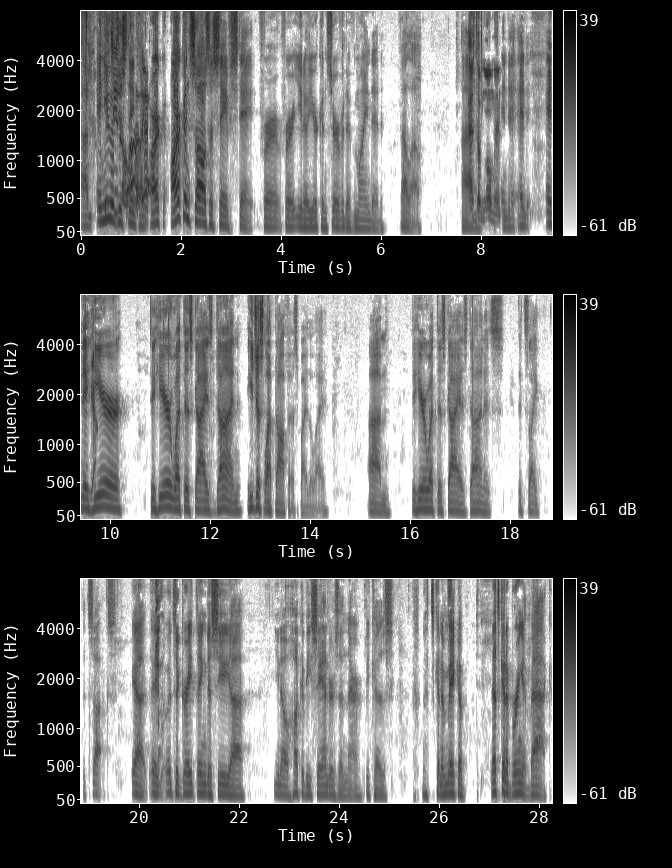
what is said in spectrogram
um, and you would just think like. Ark- Arkansas is a safe state for for you know your conservative minded fellow. Um, At the moment. and to, and and to Yeah. hear to hear what this guy's done, he just left office, by the way. Um, to hear what this guy has done, it's it's like it sucks. Yeah, it, it's a great thing to see. Uh, you know, Huckabee Sanders in there because that's gonna make a that's gonna bring it back,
